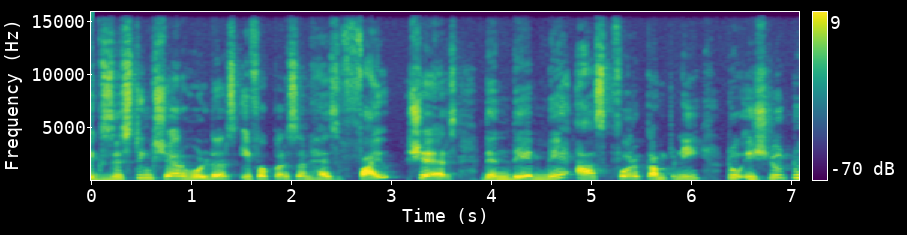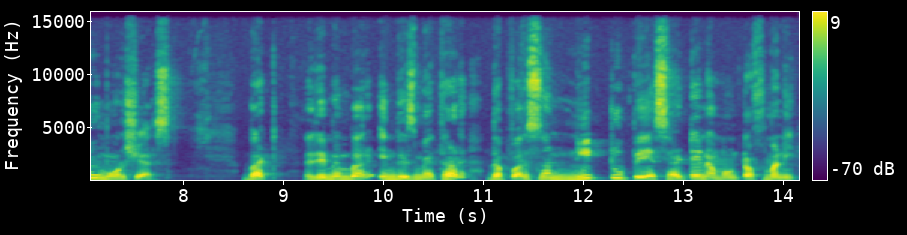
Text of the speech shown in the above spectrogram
existing shareholders if a person has 5 shares then they may ask for a company to issue 2 more shares. But remember in this method the person need to pay certain amount of money.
